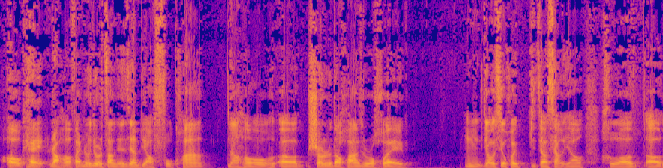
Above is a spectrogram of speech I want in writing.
OK，然后反正就是早年间比较浮夸，然后呃生日的话就是会，嗯，尤其会比较想要和呃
